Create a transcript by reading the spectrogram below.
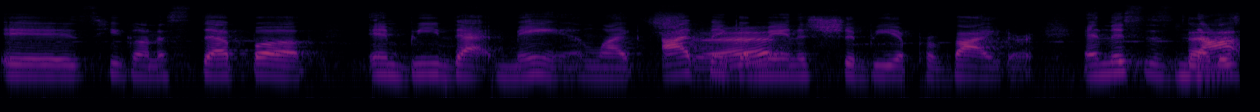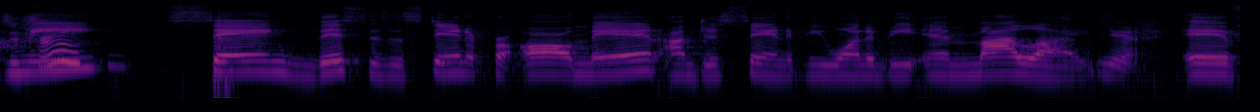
is he gonna step up and be that man? Like i think a man is, should be a provider. And this is That is not the me truth. saying this is a standard for all men. I'm just saying if you want to be in my life Yeah. if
